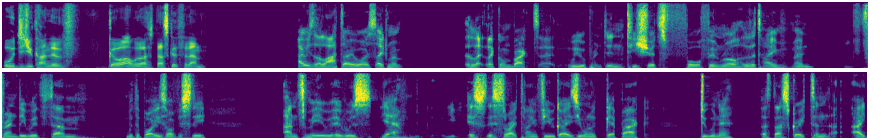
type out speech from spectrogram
or did you kind of go, oh well, that's that's good for them? I was the latter. I was. I remember, like, like going back, to, uh, we were printing T-shirts for funeral at the time, and friendly with um with the boys, obviously. And for me, it was yeah, it's it's the right time for you guys. You want to get back doing it. That's that's great. And I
